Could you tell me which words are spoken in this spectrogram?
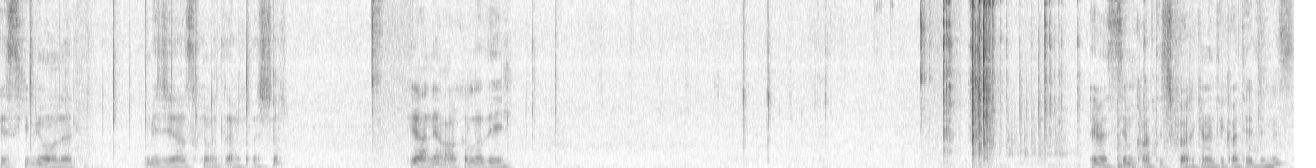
Eski bir model bir cihaz kıymetli arkadaşlar. Yani akıllı değil. Evet sim kartı çıkarken dikkat ediniz.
